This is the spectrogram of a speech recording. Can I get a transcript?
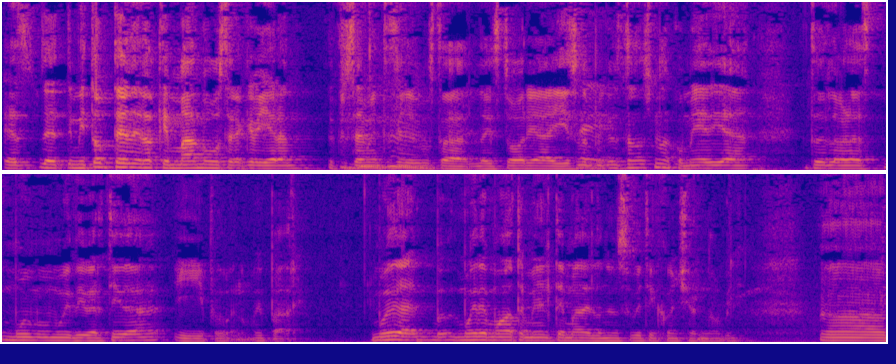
es de, de mi top 10 es la que más me gustaría que vieran, especialmente si les gusta la historia y es una Sí. película, es una comedia, entonces la verdad es muy muy muy divertida y pues bueno, muy padre. Muy de, muy de moda también el tema de la Unión Soviética con Chernobyl. Ah,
